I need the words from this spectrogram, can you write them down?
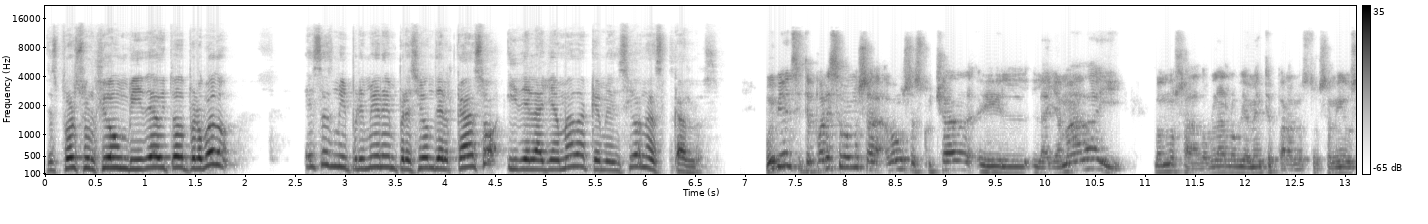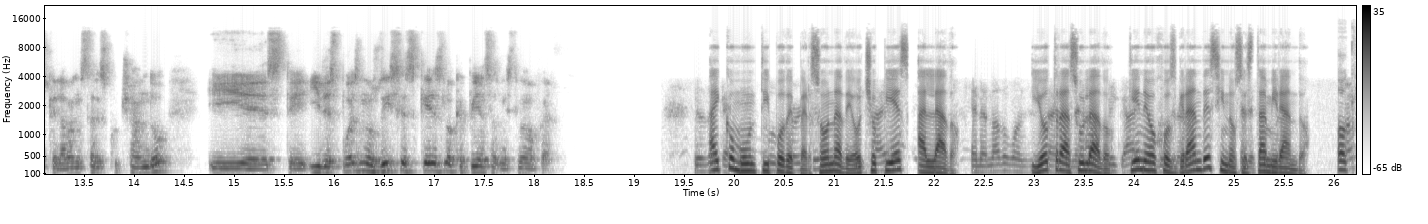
Después surgió un video y todo, pero bueno, esa es mi primera impresión del caso y de la llamada que mencionas, Carlos. Muy bien, si te parece, vamos a, vamos a escuchar la llamada y vamos a doblarla obviamente para nuestros amigos que la van a estar escuchando y, este, y después nos dices qué es lo que piensas, mi estimado Fer. Hay como un tipo de persona de ocho pies al lado y otra a su lado. Tiene ojos grandes y nos está mirando. Ok,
